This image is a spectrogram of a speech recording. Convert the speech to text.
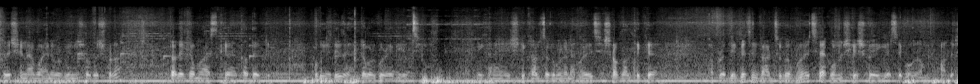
তাদের বিভিন্ন সদস্যরা, তাদেরকে আমরা আজকে তাদের প্রতিনিধি হ্যান্ড ওভার করে দিয়েছি। এখানে সেই কার্যক্রম এখানে হয়েছে। সকাল থেকে আপনারা দেখেছেন কার্যক্রম হয়েছে, এখন শেষ হয়ে গেছে প্রোগ্রাম আমাদের।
